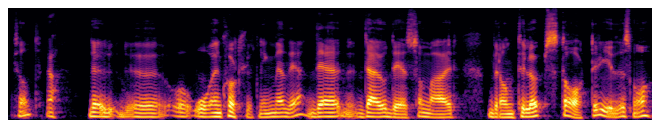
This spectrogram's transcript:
Ikke sant? Ja. Det, og, og en kortslutning med det. det. Det er jo det som er branntilløp. Starter i det små.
